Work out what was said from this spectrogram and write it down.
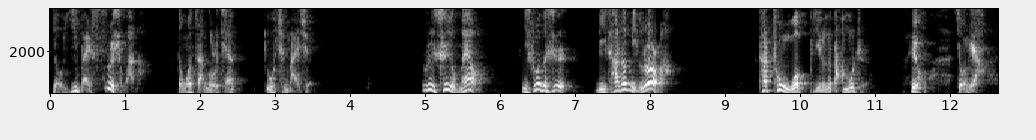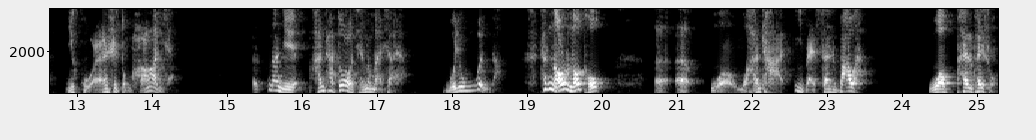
要一百四十万呢。等我攒够了钱，就去买去。瑞驰有迈哦，你说的是理查德米勒吧？他冲我比了个大拇指。哎呦，兄弟啊，你果然是懂行啊你！那你还差多少钱能买下呀？我又问他，他挠了挠头，呃呃，我我还差一百三十八万。我拍了拍手，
